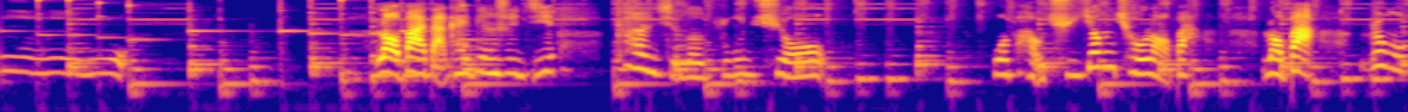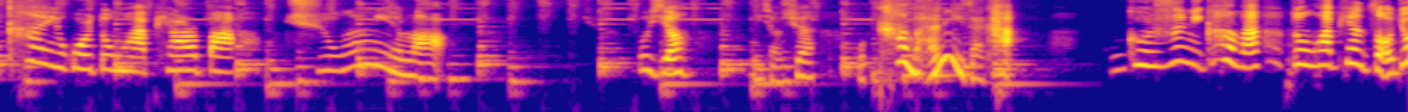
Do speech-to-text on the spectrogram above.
呜呜呜！老爸打开电视机，看起了足球。我跑去央求老爸：“老爸，让我看一会儿动画片吧，求你了！”不行，米小圈，我看完你再看。可是你看完动画片早就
